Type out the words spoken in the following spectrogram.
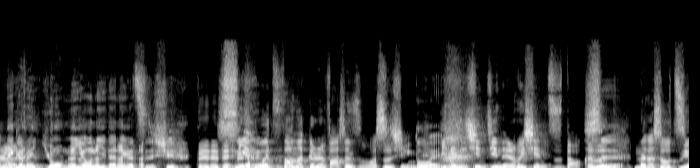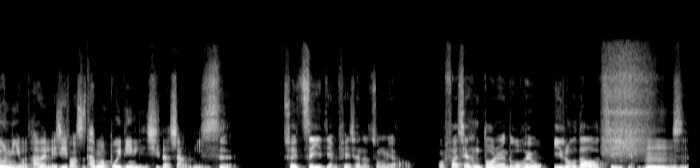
那个人有没有你的那个资讯。对对对，你也不会知道那个人发生什么事情，对一定是亲近的人会先知道。可是是那个时候只有你有他的联系方式，他们不一定联系得上你。是，所以这一点非常的重要。我发现很多人都会遗漏到我这一点。嗯，是。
